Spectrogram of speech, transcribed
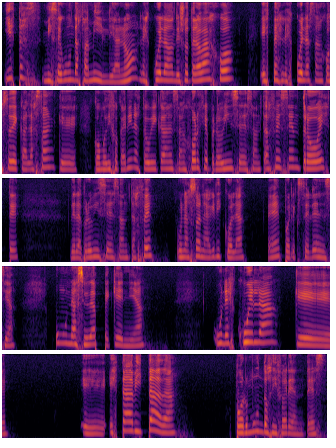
Y esta es mi segunda familia, ¿no? La escuela donde yo trabajo, esta es la Escuela San José de Calazán, que, como dijo Karina, está ubicada en San Jorge, provincia de Santa Fe, centro oeste de la provincia de Santa Fe, una zona agrícola ¿eh? por excelencia, una ciudad pequeña, una escuela que eh, está habitada por mundos diferentes,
